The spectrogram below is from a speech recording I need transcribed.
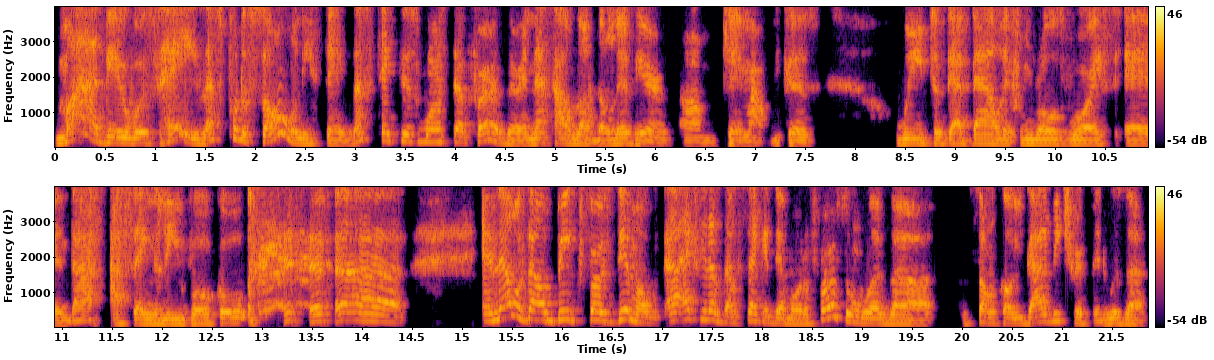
My idea was, hey, let's put a song on these things. Let's take this one step further. And that's how Love Don't Live Here um, came out because we took that ballad from Rose Royce and I, I sang the lead vocal. and that was our big first demo. Actually, that was our second demo. The first one was uh, a song called "You Gotta Be Tripping." It was a,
